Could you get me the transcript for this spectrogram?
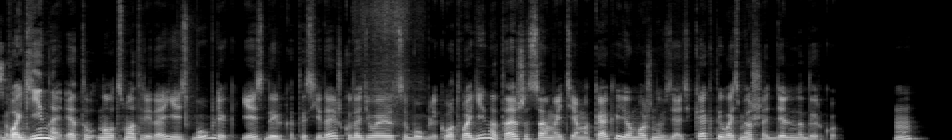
Сам. вагина, это, ну вот смотри, да, есть бублик, есть дырка, ты съедаешь, куда девается бублик. Вот вагина та же самая тема, как ее можно взять, как ты возьмешь отдельно дырку? М?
